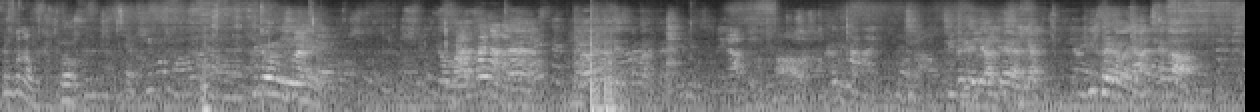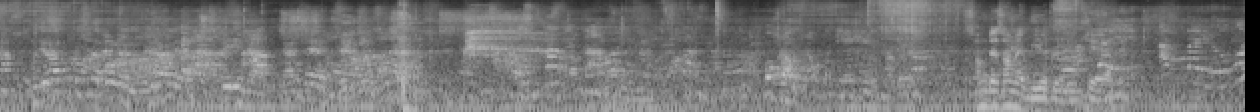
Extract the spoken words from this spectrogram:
흥분하고 있어. 기름이 이거 만원짜리인데 만원짜리 3만원짜리 근데 이제 밑에는 야채가 부지런히 푸시다 보면 부지런히 이제 야채 꼭하고 3대 3의 비율을 유지해야 돼. 아빠 이거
